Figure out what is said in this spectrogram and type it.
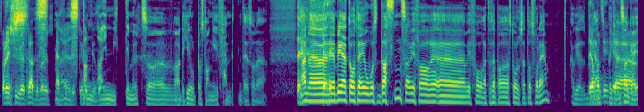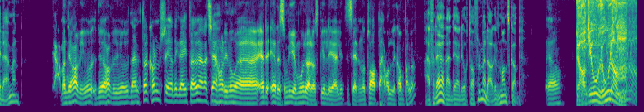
når det er 20-30 minutter effektiv spilletid, stanga i 90 minutter, så hadde ikke hjulpet på stang i 15 til, så det Men det blir et år til i Obos-dassen, så vi får, vi får rett og slett bare stålsette oss for det. Ja, Begrensa begrenset gøy, det, men Ja, men det har vi jo, det har vi jo nevnt. da. Kanskje er det greit òg. Har er, det, er det så mye moroere å spille i Eliteserien og tape alle kampene? Nei, for det er det de hadde gjort, i hvert fall med dagens mannskap. Ja. Radio Loland.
